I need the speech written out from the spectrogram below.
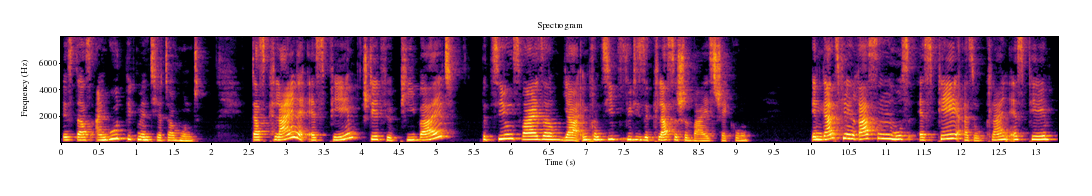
ist das ein gut pigmentierter Hund. Das kleine SP steht für Piebald, beziehungsweise ja im Prinzip für diese klassische Weißscheckung. In ganz vielen Rassen muss SP, also klein SP,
